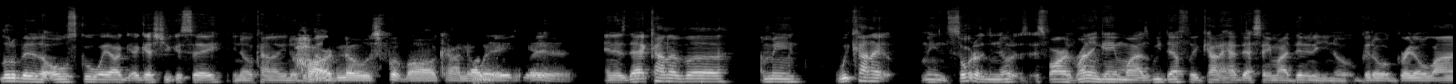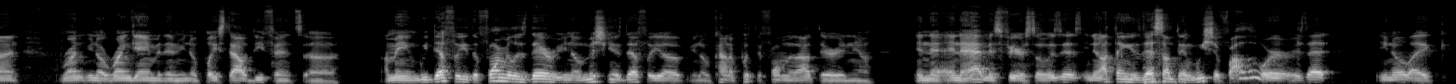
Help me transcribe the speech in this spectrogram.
little bit of the old school way, I, I guess you could say. You know, kind of you know hard nosed football kind of way. Yeah. And is that kind of uh? I mean, we kind of. I mean, sort of, you know, as far as running game wise, we definitely kind of have that same identity. You know, good old, great old line, run, you know, run game, and then you know, play style defense. Uh, I mean, we definitely the formula is there. You know, Michigan is definitely uh, you know, kind of put the formula out there, and you know, in the in the atmosphere. So is this, you know, I think is that something we should follow, or is that, you know, like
